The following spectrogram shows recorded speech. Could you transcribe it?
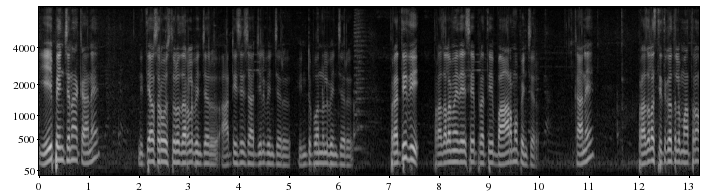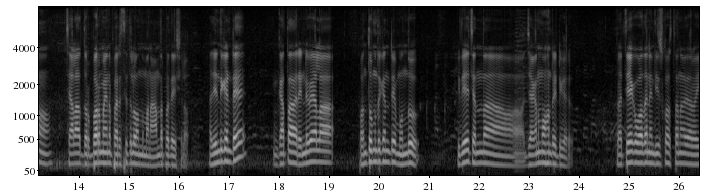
ఏ పెంచినా కానీ నిత్యావసర వస్తువుల ధరలు పెంచారు. ఆర్టీసీ ఛార్జీలు పెంచారు. ఇంటి పన్నులు పెంచారు. ప్రతిదీ ప్రజల మీద వేసే ప్రతి భారము పెంచారు. కానీ ప్రజల స్థితిగతులు మాత్రం చాలా దుర్భరమైన పరిస్థితిలో ఉంది మన ఆంధ్రప్రదేశ్లో. అది ఎందుకంటే గత రెండు వేల పంతొమ్మిది కంటే ముందు ఇదే చంద జగన్మోహన్ రెడ్డి గారు ప్రత్యేక హోదా నేను తీసుకొస్తాను ఇరవై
